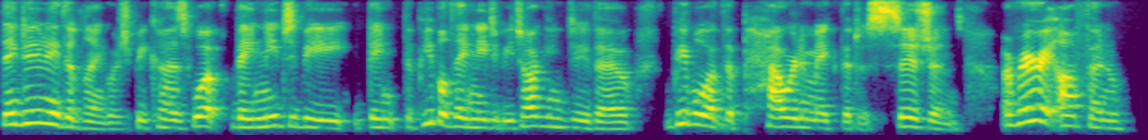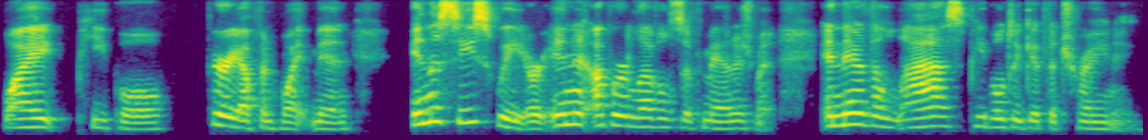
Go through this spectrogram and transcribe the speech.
They do need the language because what they need to be they, the people they need to be talking to though the people who have the power to make the decisions are very often white people very often white men in the c suite or in upper levels of management. And they're the last people to get the training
